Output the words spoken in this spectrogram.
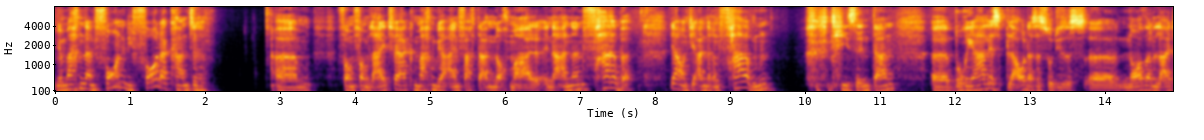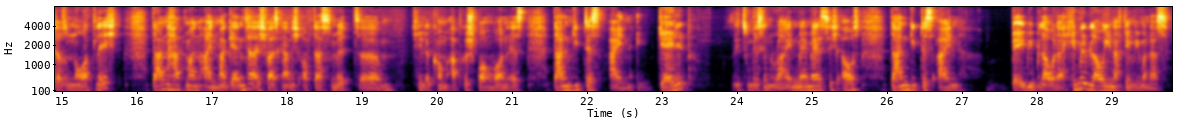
Wir machen dann vorne die Vorderkante ähm, vom, vom Leitwerk, machen wir einfach dann nochmal in einer anderen Farbe. Ja, und die anderen Farben, die sind dann äh, Borealis Blau, das ist so dieses äh, Northern Light, also Nordlicht. Dann hat man ein Magenta, ich weiß gar nicht, ob das mit ähm, Telekom abgesprochen worden ist. Dann gibt es ein Gelb, Sieht so ein bisschen Ryan-mäßig aus. Dann gibt es ein Babyblau oder Himmelblau, je nachdem, wie man das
